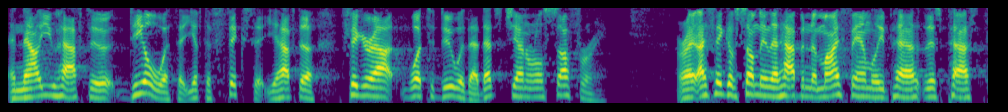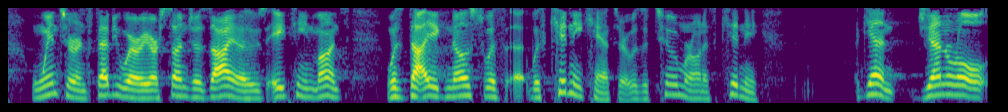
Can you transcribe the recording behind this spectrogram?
And now you have to deal with it. You have to fix it. You have to figure out what to do with that. That's general suffering. All right, I think of something that happened to my family this past winter in February. Our son Josiah, who's 18 months, was diagnosed with, uh, with kidney cancer. It was a tumor on his kidney. Again, general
